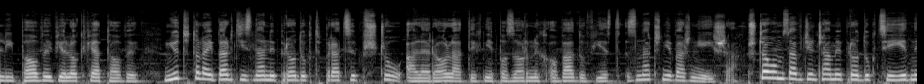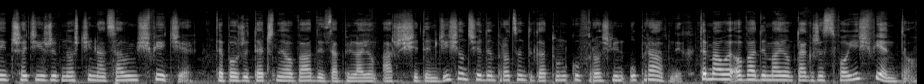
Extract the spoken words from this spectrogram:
lipowy, wielokwiatowy. Miód to najbardziej znany produkt pracy pszczół, ale rola tych niepozornych owadów jest znacznie ważniejsza. Pszczołom zawdzięczamy produkcję jednej trzeciej żywności na całym świecie. Te pożyteczne owady zapylają aż 77% gatunków roślin uprawnych. Te małe owady mają także swoje święto.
